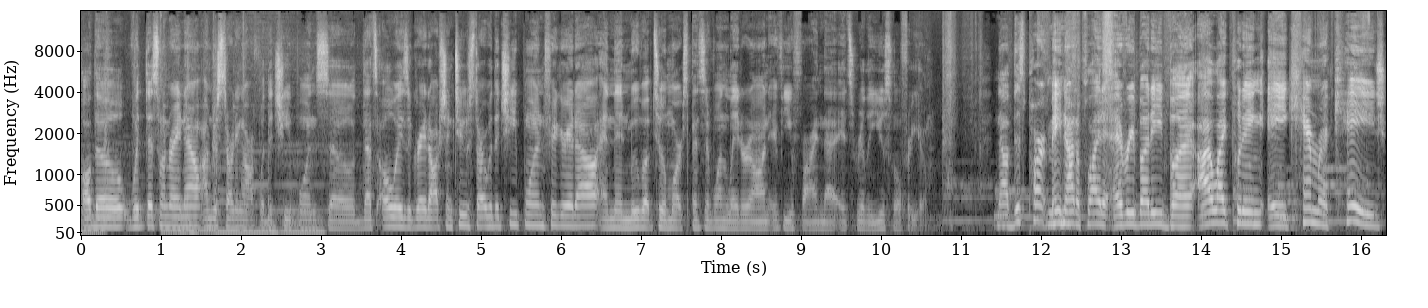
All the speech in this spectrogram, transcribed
Although with this one right now, I'm just starting off with the cheap one. So that's always a great option too. Start with a cheap one, figure it out, and then move up to a more expensive one later on if you find that it's really useful for you. Now this part may not apply to everybody, but I like putting a camera cage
